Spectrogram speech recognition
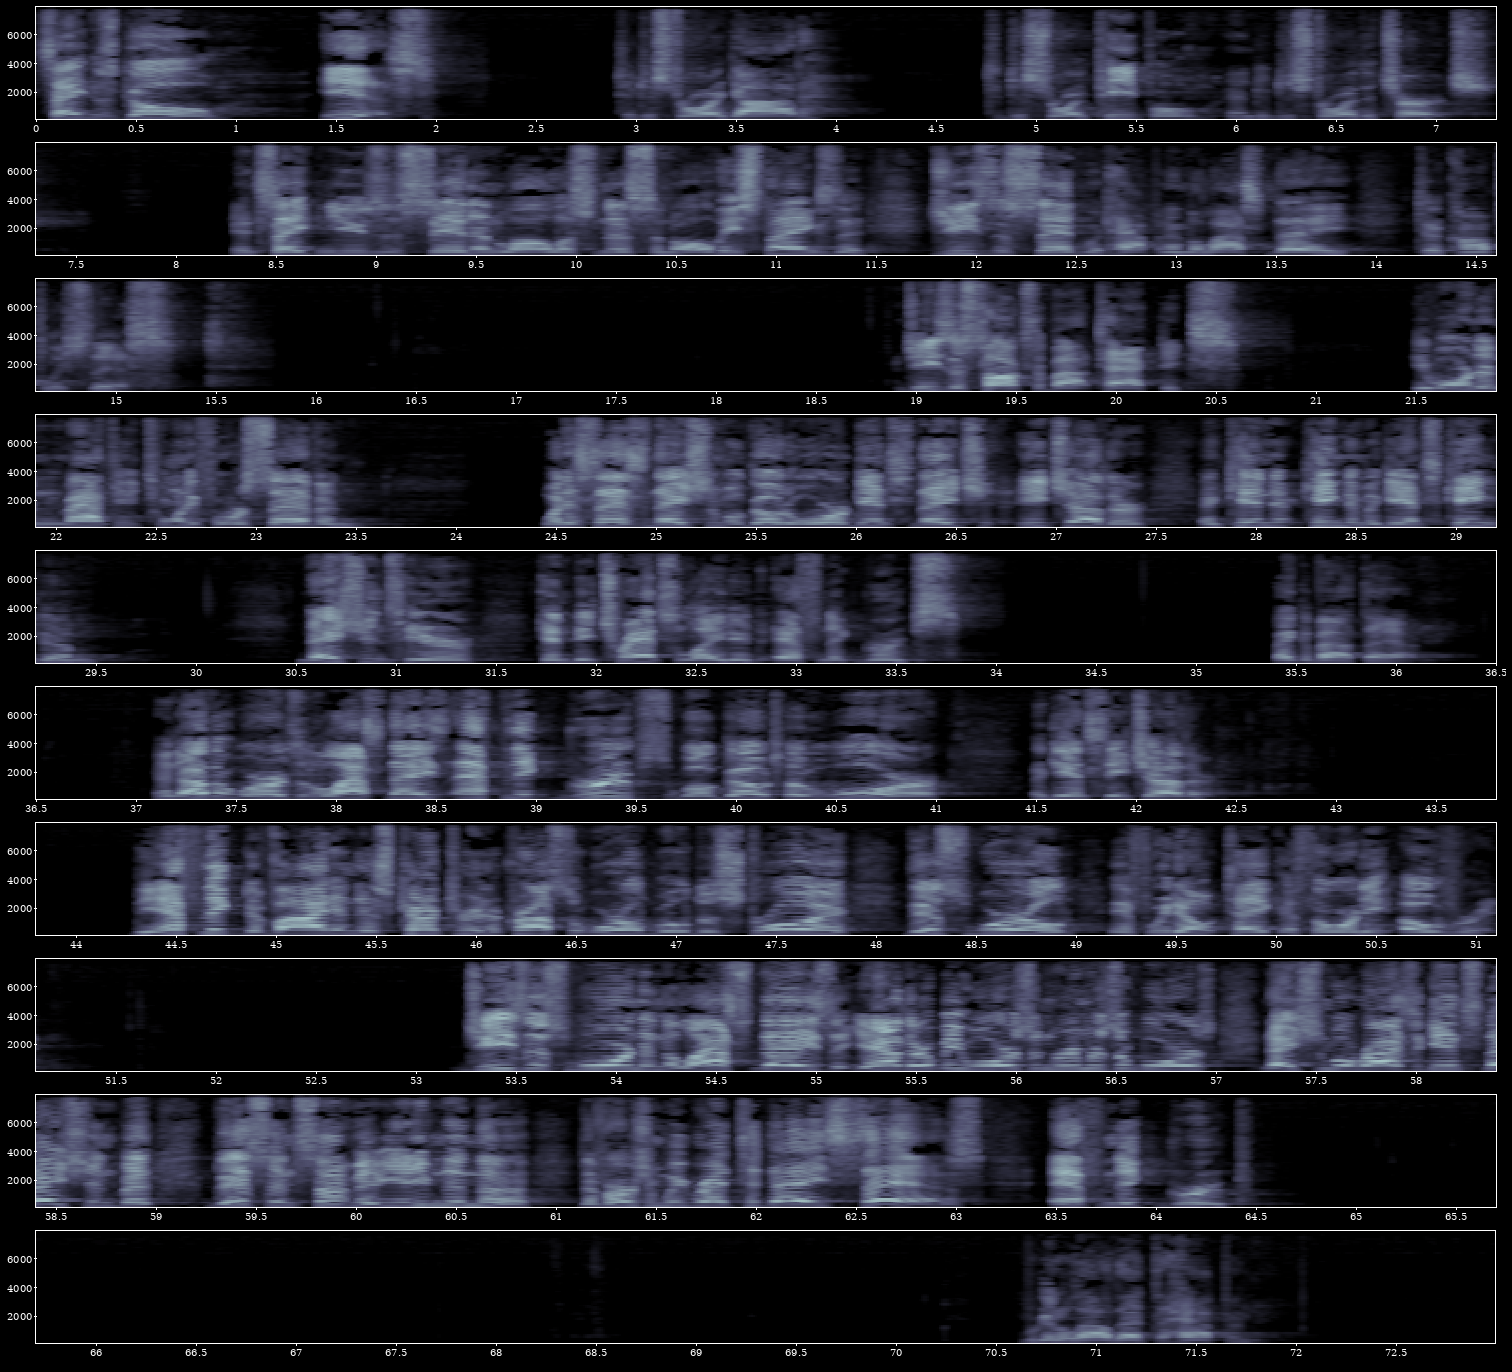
Satan's goal is to destroy God, to destroy people, and to destroy the church. And Satan uses sin and lawlessness and all these things that Jesus said would happen in the last day to accomplish this. Jesus talks about tactics. He warned in Matthew 24 7 when it says nation will go to war against each other and kingdom against kingdom. Nations here can be translated ethnic groups. Think about that. In other words, in the last days, ethnic groups will go to war against each other. The ethnic divide in this country and across the world will destroy this world if we don't take authority over it. Jesus warned in the last days that, yeah, there'll be wars and rumors of wars. Nation will rise against nation, but this and something, even in the, the version we read today, says ethnic group. We're going to allow that to happen?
